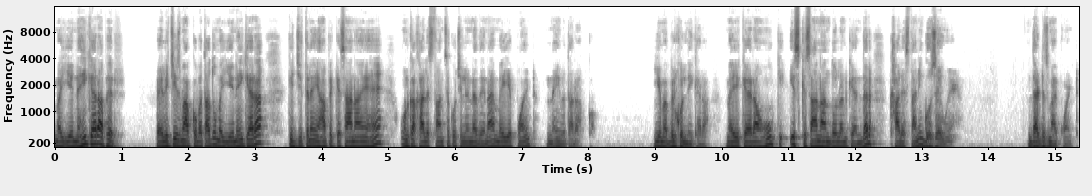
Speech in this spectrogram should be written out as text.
मैं ये नहीं कह रहा फिर। पहली चीज़ मैं आपको बता दूँ, मैं ये नहीं कह रहा कि जितने यहाँ पे किसान आए हैं, उनका खालिस्तान से कुछ लेना देना है। मैं ये पॉइंट नहीं बता रहा आपको। ये मैं बिल्कुल नहीं कह रहा। मैं ये कह रहा हूँ कि इस किसान आंदोलन के अंदर खालिस्तानी घुसे हुए हैं। दैट इज़ माई पॉइंट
